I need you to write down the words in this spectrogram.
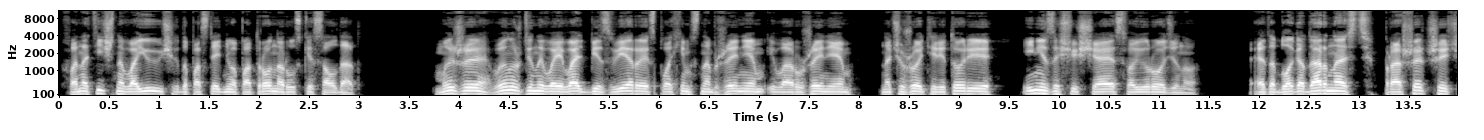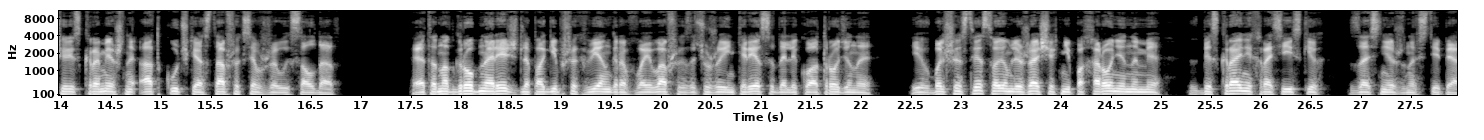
фанатично воюющих до последнего патрона русских солдат. Мы же вынуждены воевать без веры, с плохим снабжением и вооружением на чужой территории и не защищая свою родину. Это благодарность, прошедшая через кромешный ад кучки оставшихся в живых солдат. Это надгробная речь для погибших венгров, воевавших за чужие интересы далеко от родины и в большинстве своем лежащих непохороненными в бескрайних российских заснеженных степях.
